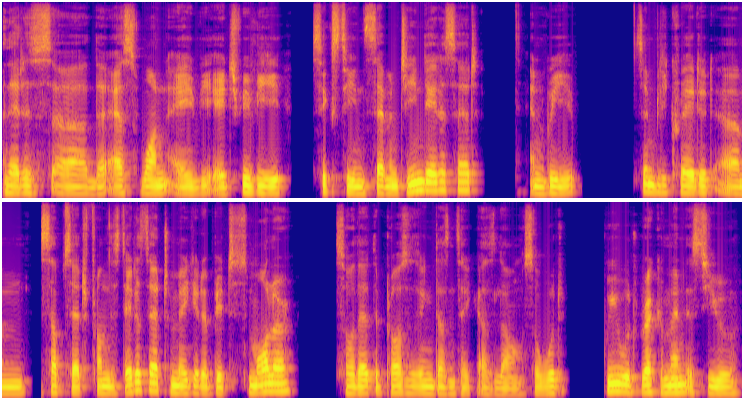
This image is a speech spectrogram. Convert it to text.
That is uh, the S1AVHVV1617 dataset. And we simply created um, a subset from this dataset to make it a bit smaller so that the processing doesn't take as long. So what we would recommend is you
